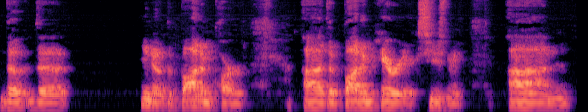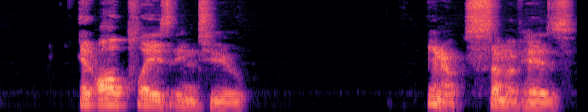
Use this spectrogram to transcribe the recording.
the the you know the bottom part, uh, the bottom area, excuse me. Um, it all plays into you know some of his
